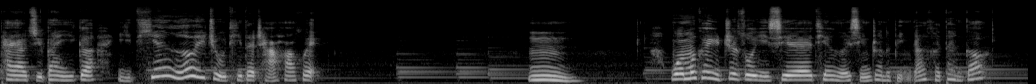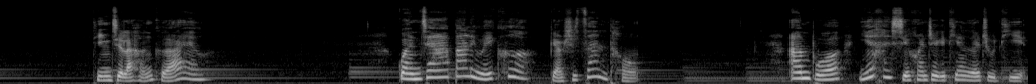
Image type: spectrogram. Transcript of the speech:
他要举办一个以天鹅为主题的茶话会。嗯，我们可以制作一些天鹅形状的饼干和蛋糕，听起来很可爱哦。管家巴里维克表示赞同。安博也很喜欢这个天鹅主题。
